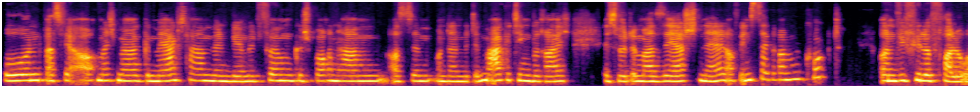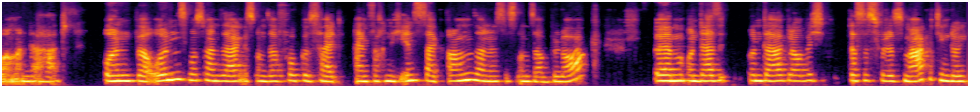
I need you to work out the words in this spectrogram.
Und was wir auch manchmal gemerkt haben, wenn wir mit Firmen gesprochen haben aus dem und dann mit dem Marketingbereich, es wird immer sehr schnell auf Instagram geguckt und wie viele Follower man da hat. Und bei uns muss man sagen, ist unser Fokus halt einfach nicht Instagram, sondern es ist unser Blog. Ähm, und da, und da glaube ich, das ist für das Marketing durch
